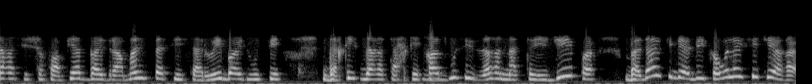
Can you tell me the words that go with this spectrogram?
دغسې شفافیت باید رامنځته شي، سروې باید وشي، دقیق دغه تحقیقات وشي، دغه نتیجې په بدل کې بیا دوی کولای شي چې هغه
